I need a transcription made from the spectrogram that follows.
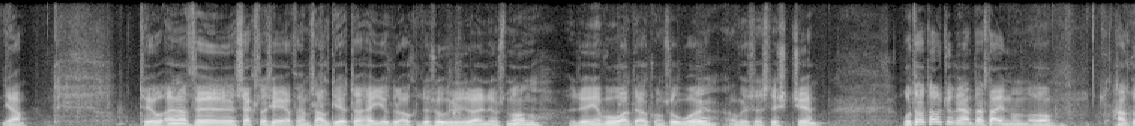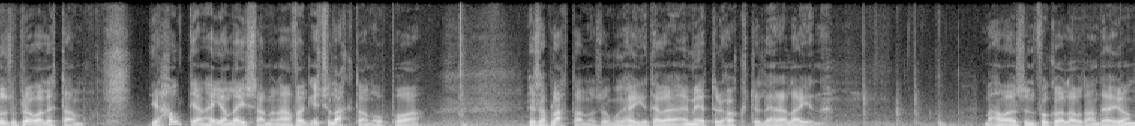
Ja. Du, en av sexla tjejer fem saltier, då har grak. också så i Rönnhusen. Det är en våad där kom så var, av vissa styrka. Och då tar jag gränta steinen och han skulle så pröva lite han. Jag halte han hejan leisa, men han fikk ikke lagt han opp på Dessa plattan som hon höjer, det var en meter högt til det här lejen. Men han var ju sin forkøla åt han där ju.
